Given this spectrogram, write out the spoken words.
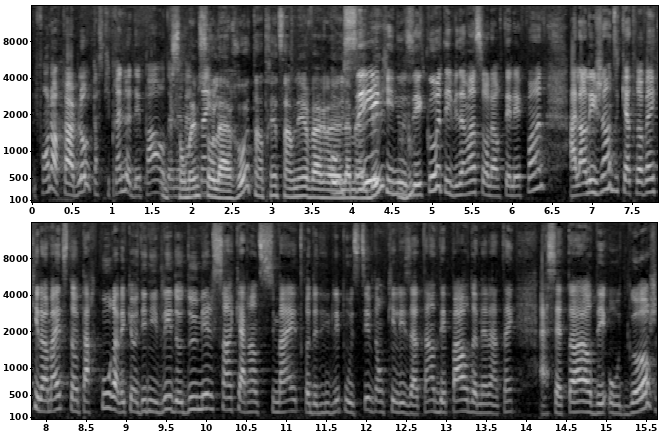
Ils font leur carb load parce qu'ils prennent le départ Ils sont même sur la route en train de s'en venir vers euh, la Malbaie. qui nous mhm. écoutent évidemment sur leur téléphone. Alors, les gens du 80 km, c'est un parcours avec un dénivelé de 2146 mètres de dénivelé positif, donc qui les attend. Départ demain matin à 7 heures des Hautes-Gorges.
